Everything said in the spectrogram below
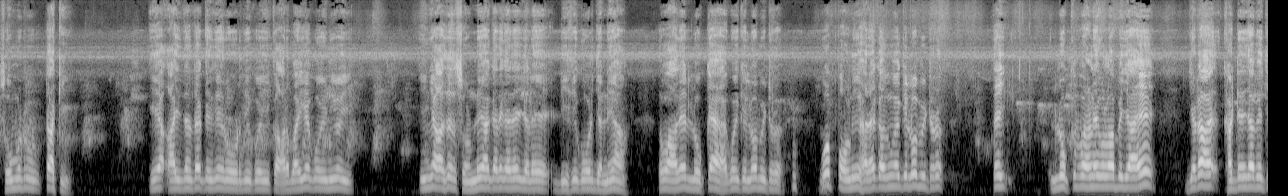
ਸੋਮੂ ਟੂ ਢਾਕੀ। ਇਹ ਅੱਜ ਦਿਨ ਤੱਕ ਇਹਦੇ ਰੋਡ ਦੀ ਕੋਈ ਕਾਰਵਾਈ ਹੈ ਕੋਈ ਨਹੀਂ ਹੋਈ। ਇਆਂ ਅਸੀਂ ਸੁਣਨੇ ਆ ਕਦੇ ਕਦੇ ਜਲੇ ਡੀਸੀ ਕੋਲ ਜੰਨੇ ਆ ਉਹ ਆਦੇ ਲੋਕ ਹੈ ਕੋਈ ਕਿਲੋਮੀਟਰ। ਉਹ ਪੌਣੀ ਹਰੇ ਕਦੂਗਾ ਕਿਲੋਮੀਟਰ। ਤੇ ਲੁੱਕ ਪਾਣੇ ਕੋਲੋਂ ਬਜਾਏ ਜਿਹੜਾ ਖੱਡੇ ਦੇ ਵਿੱਚ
